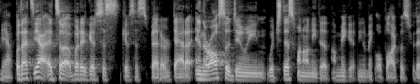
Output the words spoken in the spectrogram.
yeah. But that's yeah. It's uh, but it gives us gives us better data, and they're also doing which this one I'll need to I'll make it need to make a little blog post for this.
